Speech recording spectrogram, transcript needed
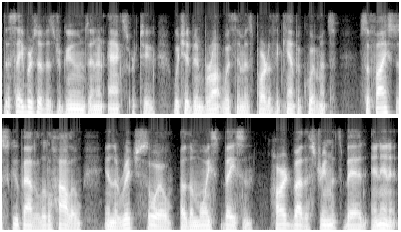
The sabres of his dragoons, and an axe or two which had been brought with them as part of the camp equipments, sufficed to scoop out a little hollow in the rich soil of the moist basin, hard by the streamlet's bed, and in it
